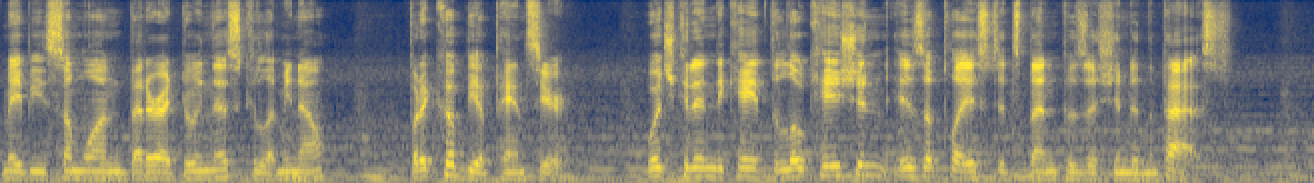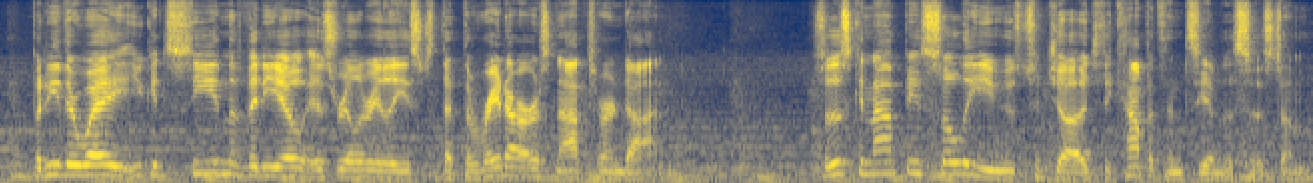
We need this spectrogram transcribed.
maybe someone better at doing this could let me know, but it could be a Pantsir, which could indicate the location is a place it's been positioned in the past. But either way, you can see in the video Israel released that the radar is not turned on, so this cannot be solely used to judge the competency of the system,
